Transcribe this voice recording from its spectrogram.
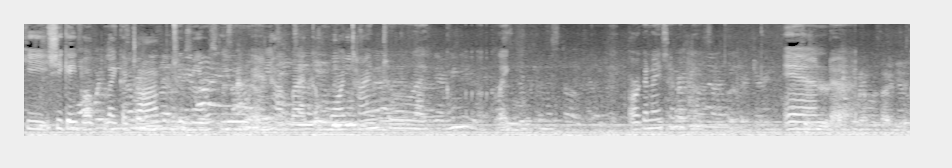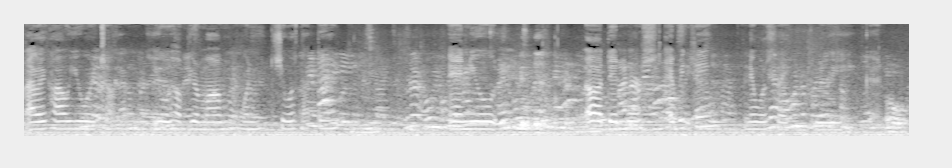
he she gave up like a job to be with you and have like more time to like like organize everything. And uh, I like how you were telling you would help your mom when she was not there, and you uh, did most everything, and it was like really good. Oh,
